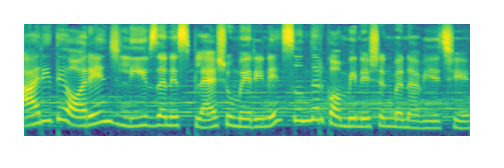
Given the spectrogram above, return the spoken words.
આ રીતે ઓરેન્જ લીવ્સ અને સ્પ્લેશ ઉમેરીને સુંદર કોમ્બિનેશન બનાવીએ છીએ.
